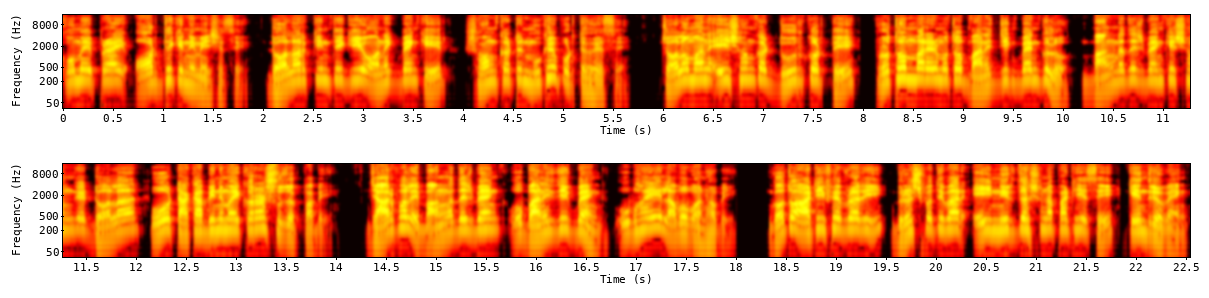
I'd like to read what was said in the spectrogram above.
কমে প্রায় অর্ধেকে নেমে এসেছে। ডলার কিনতে গিয়ে অনেক ব্যাংকের সংকটের মুখে পড়তে হয়েছে। চলমান এই সংকট দূর করতে প্রথমবারের মতো বাণিজ্যিক ব্যাংকগুলো বাংলাদেশ ব্যাংকের সঙ্গে ডলার ও টাকা বিনিময় করার সুযোগ পাবে। যার ফলে বাংলাদেশ ব্যাংক ও বাণিজ্যিক ব্যাংক উভয়ে লাভবান হবে। গত আটই ফেব্রুয়ারি বৃহস্পতিবার এই নির্দেশনা পাঠিয়েছে কেন্দ্রীয় ব্যাংক।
